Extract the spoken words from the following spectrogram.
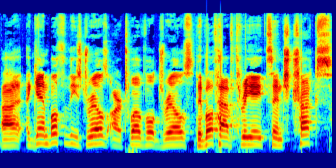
uh, again, both of these drills are 12 volt drills. They both have 3 8 inch chucks.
